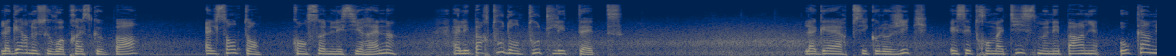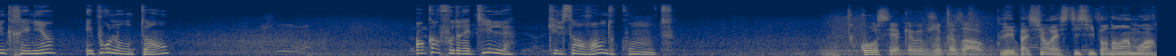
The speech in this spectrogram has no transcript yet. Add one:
La guerre ne se voit presque pas. Elle s'entend quand sonnent les sirènes. Elle est partout dans toutes les têtes. La guerre psychologique et ses traumatismes n'épargnent aucun Ukrainien et pour longtemps, encore faudrait-il qu'ils s'en rendent compte. Les patients restent ici pendant un mois.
